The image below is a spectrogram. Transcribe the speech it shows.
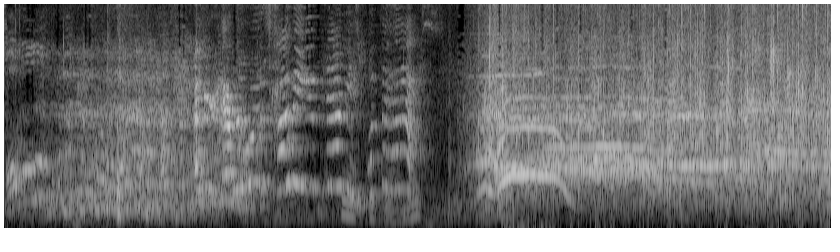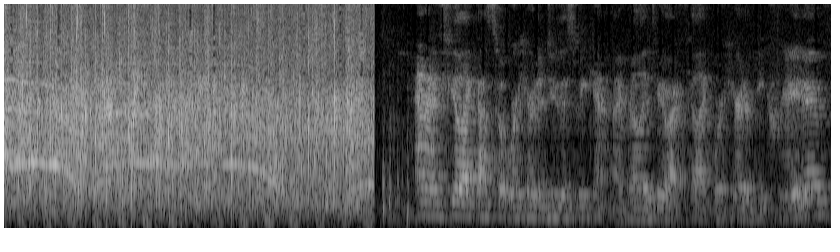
whole. I figured everyone's coming in pajamas. What the heck? Like that's what we're here to do this weekend. I really do. I feel like we're here to be creative.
